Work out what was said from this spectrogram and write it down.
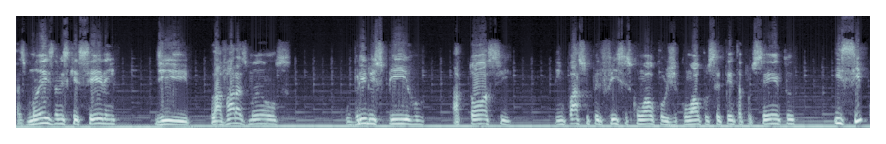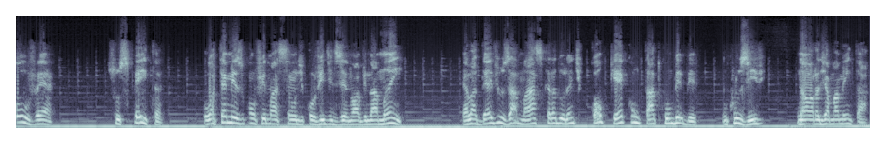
as mães não esquecerem de lavar as mãos, cobrir o espirro, a tosse, limpar superfícies com álcool, com álcool 70%. E se houver suspeita ou até mesmo confirmação de Covid-19 na mãe, ela deve usar máscara durante qualquer contato com o bebê, inclusive na hora de amamentar.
